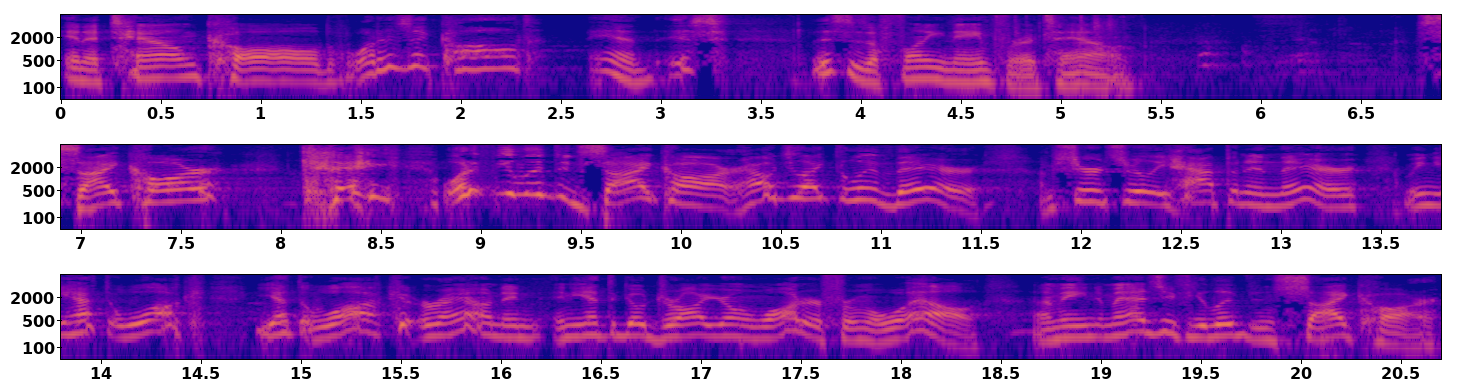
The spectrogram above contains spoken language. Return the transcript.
in a town called what is it called? Man, this this is a funny name for a town. Sychar? Okay, what if you lived in Sychar? How would you like to live there? I'm sure it's really happening there. I mean, you have to walk, you have to walk around and, and you have to go draw your own water from a well. I mean, imagine if you lived in Sychar.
